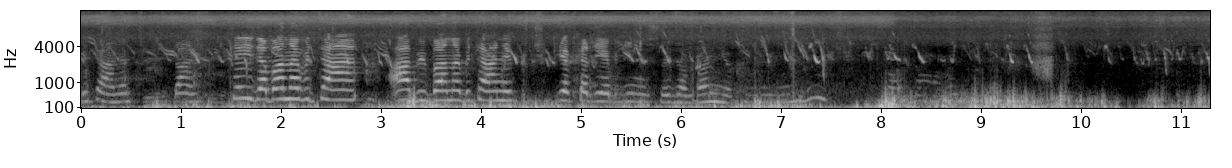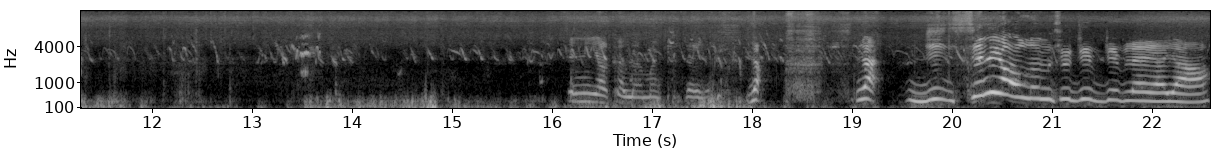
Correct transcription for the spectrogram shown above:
bir tane. Ben de bana bir tane abi bana bir tane küçük yakalayabilir misiniz? Ben yakalayabilir miyim? Seni yakalamak isterim. Ya, ya seni yollamış o civcivlere ya.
